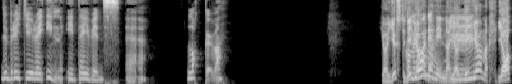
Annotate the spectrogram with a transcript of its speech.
Du bryter ju dig in i Davids eh, locker, va? Ja just det, Kommer det gör ihåg det? man innan. Ja, det Mm. gör man. Ja,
